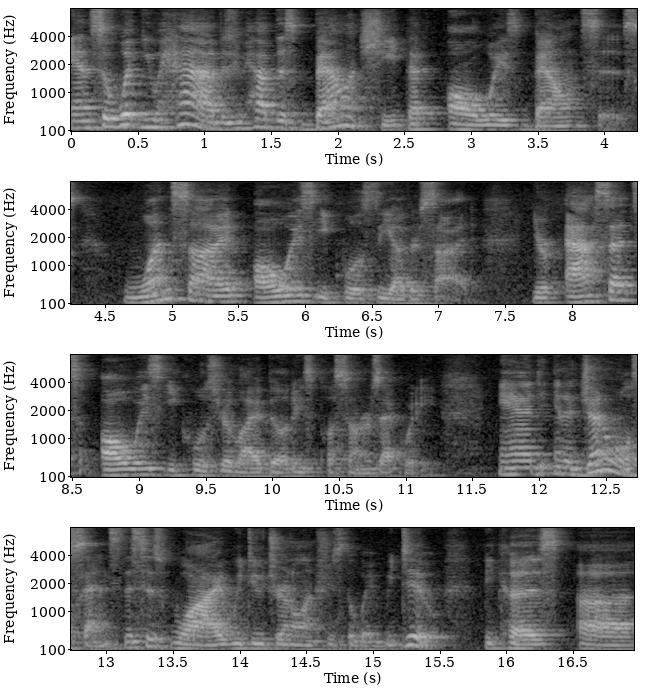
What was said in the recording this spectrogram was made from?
And so what you have is you have this balance sheet that always balances. One side always equals the other side. Your assets always equals your liabilities plus owner's equity. And in a general sense, this is why we do journal entries the way we do, because uh,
